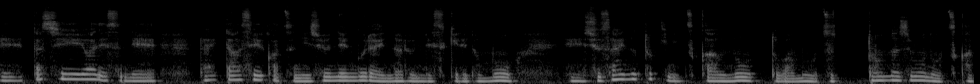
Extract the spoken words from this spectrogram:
えー、私はですねライター生活20年ぐらいになるんですけれども、えー、取材の時に使うノートはもうずっと同じものを使っ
